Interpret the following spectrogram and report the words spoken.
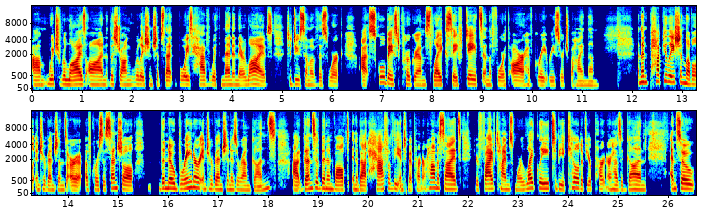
um, which relies on the strong relationships that boys have with men in their lives to do some of this work. Uh, School based programs like Safe Dates and the Fourth R have great research research behind them. And then population level interventions are, of course, essential. The no brainer intervention is around guns. Uh, guns have been involved in about half of the intimate partner homicides. You're five times more likely to be killed if your partner has a gun. And so,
